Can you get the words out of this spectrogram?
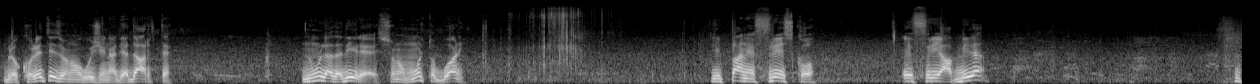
I broccoletti sono cucinati ad arte. Nulla da dire sono molto buoni. Il pane è fresco e friabile.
